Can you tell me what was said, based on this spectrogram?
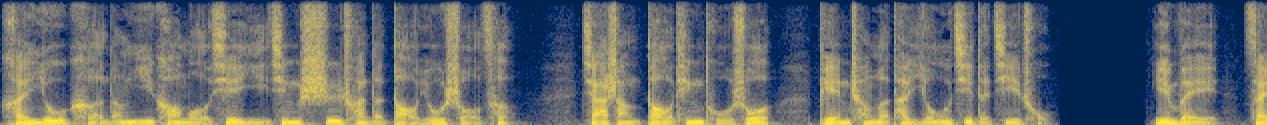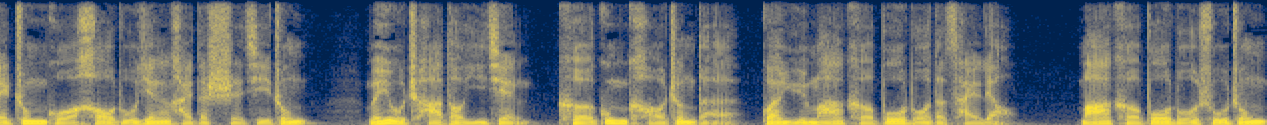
很有可能依靠某些已经失传的导游手册，加上道听途说，变成了他游记的基础。因为在中国浩如烟海的史籍中，没有查到一件可供考证的关于马可·波罗的材料。马可·波罗书中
